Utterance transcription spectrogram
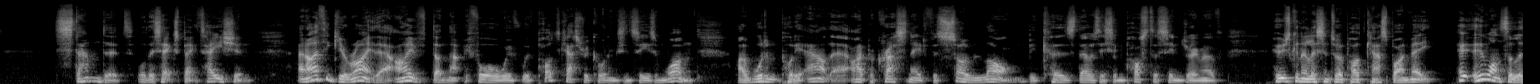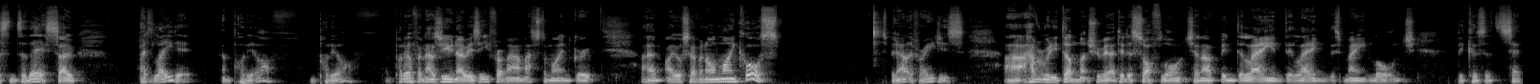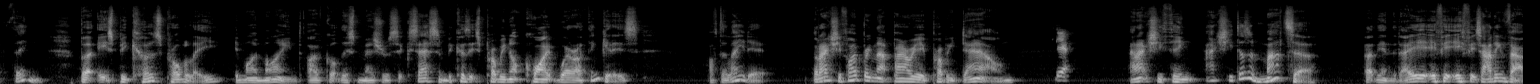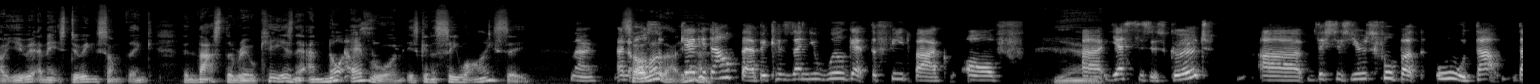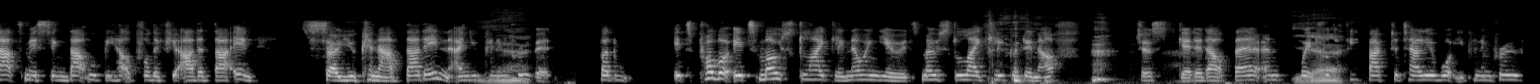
standard or this expectation. And I think you're right there. I've done that before with, with podcast recordings in season one. I wouldn't put it out there. I procrastinated for so long because there was this imposter syndrome of who's going to listen to a podcast by me? Who, who wants to listen to this? So I delayed it and put it off and put it off and put it off. And as you know, Isi, from our mastermind group, um, I also have an online course. It's been out there for ages. Uh, I haven't really done much with it. I did a soft launch and I've been delaying and delaying this main launch because of the said thing. But it's because probably in my mind, I've got this measure of success. And because it's probably not quite where I think it is, I've delayed it. But actually, if I bring that barrier probably down, yeah, and actually think, actually, it doesn't matter at the end of the day. If it, if it's adding value and it's doing something, then that's the real key, isn't it? And not Absolutely. everyone is going to see what I see. No, and so also like that, get yeah. it out there because then you will get the feedback of, yeah. uh, yes, this is good, uh, this is useful, but oh, that that's missing. That would be helpful if you added that in. So you can add that in and you can yeah. improve it. But it's probably it's most likely, knowing you, it's most likely good enough just get it out there and wait yeah. for the feedback to tell you what you can improve.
